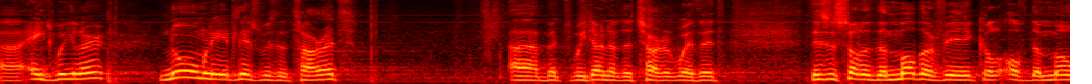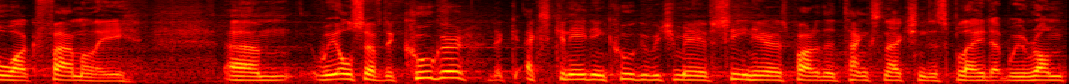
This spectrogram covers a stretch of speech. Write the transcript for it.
uh, eight-wheeler. Normally it lives with the turret, uh, but we don't have the turret with it. This is sort of the mother vehicle of the Mowag family. Um, we also have the Cougar, the ex-Canadian Cougar, which you may have seen here as part of the Tanks in Action display that we run,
